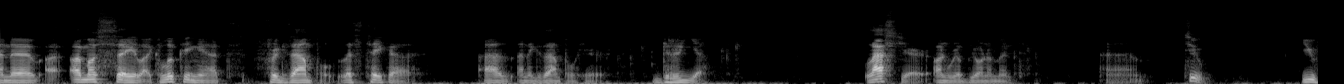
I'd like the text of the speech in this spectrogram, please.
And uh, I, must say, like looking at, for example, let's take a as an example here, Gria. Last year, Unreal Bjornament um, two, you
